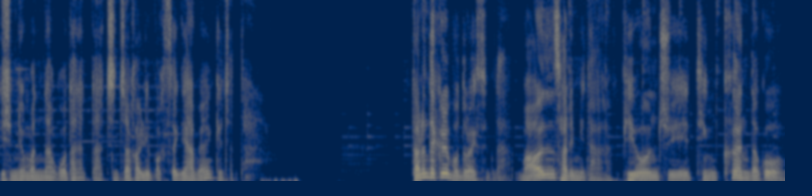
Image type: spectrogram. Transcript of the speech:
26 만나고 다녔다. 진짜 관리 빡세게 하면 괜찮다. 다른 댓글 보도록 하겠습니다. 40살입니다. 비혼주의 딩크 한다고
